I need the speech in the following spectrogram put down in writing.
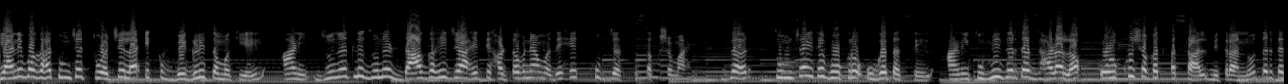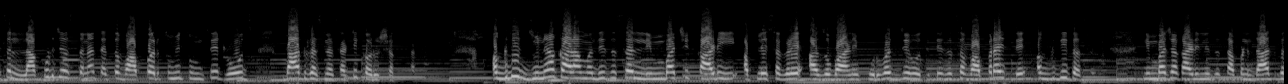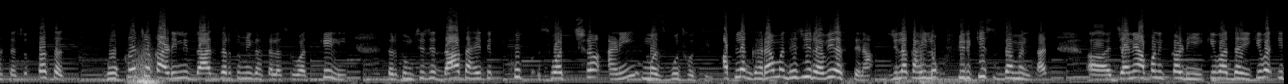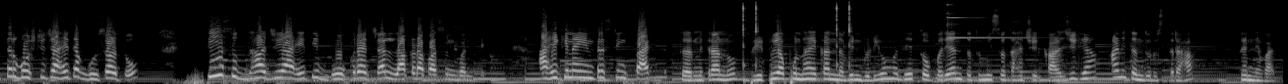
याने बघा तुमच्या त्वचेला एक वेगळी चमक येईल आणि जुन्यातले जुने डागही जे आहे ते हटवण्यामध्ये हे खूप जास्त सक्षम आहे. जर तुमच्या इथे भोकरं उगत असेल आणि तुम्ही जर त्या झाडाला ओळखू शकत असाल मित्रांनो तर त्याचं लाकूड जे असतं ना त्याचा वापर तुम्ही तुमचे रोज दात घासण्यासाठी करू शकता. अगदी जुन्या काळामध्ये जसं लिंबाची काडी आपले सगळे आजोबा आणि पूर्वज जे होते ते जसं वापरायचे अगदी तसंच. लिंबाच्या काडीने जसं आपण दात घासायचो तसंच भोकराच्या काडीने दात जर तुम्ही घासायला सुरुवात केली तर तुमचे जे दात आहे ते खूप स्वच्छ आणि मजबूत होतील. आपल्या घरामध्ये जी रवी असते ना जिला काही लोक फिरकी सुद्धा म्हणतात ज्याने आपण कढी किंवा दही किंवा इतर गोष्टी ज्या आहेत त्या घुसळतो ती सुद्धा जी आहे ती भोकऱ्याच्या लाकडापासून बनते. आहे की नाही इंटरेस्टिंग फॅक्ट तर मित्रांनो भेटूया पुन्हा एका नवीन व्हिडिओमध्ये तोपर्यंत तुम्ही स्वतःची काळजी घ्या आणि तंदुरुस्त राहा. धन्यवाद.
